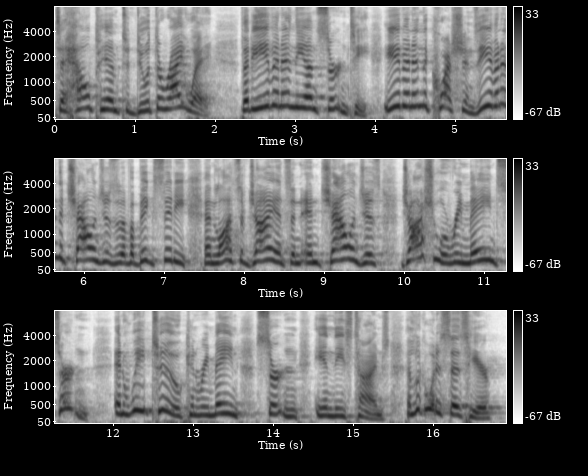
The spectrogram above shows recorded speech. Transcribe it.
to help him to do it the right way. That even in the uncertainty, even in the questions, even in the challenges of a big city and lots of giants and, and challenges, Joshua remained certain. And we too can remain certain in these times. And look at what it says here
